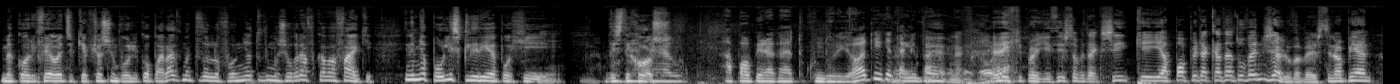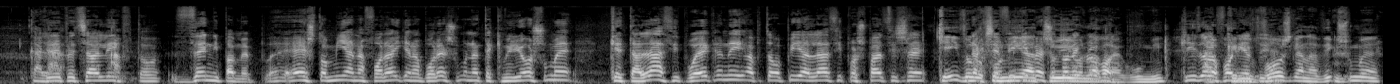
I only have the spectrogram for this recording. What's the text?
Με κορυφαίο έτσι και πιο συμβολικό παράδειγμα τη δολοφονία του δημοσιογράφου Καβαφάκη είναι μια πολύ σκληρή εποχή. Ναι. Δυστυχώς. Ε, απόπειρα κατά του Κουντουριώτη και τα λοιπά. Ναι. Ναι. Έχει προηγηθεί στο μεταξύ και η απόπειρα κατά του Βενιζέλου βέβαια, στην οποία Καλά, κύριε Πετσάλη αυτό... δεν είπαμε έστω μία αναφορά για να μπορέσουμε να τεκμηριώσουμε και τα λάθη που έκανε από τα οποία λάθη προσπάθησε και η να ξεφύγει μέσω των εκλογών. Και η δολοφονία Ακριβώς για να δείξουμε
